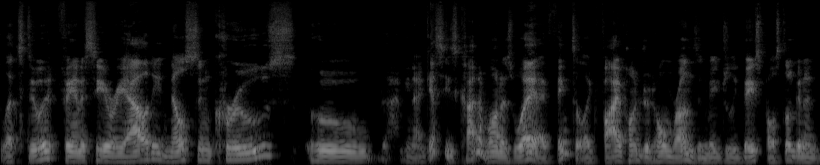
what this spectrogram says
Let's do it. Fantasy or reality. Nelson Cruz, who, I mean, I guess he's kind of on his way, I think, to like 500 home runs in Major League Baseball. Still going to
